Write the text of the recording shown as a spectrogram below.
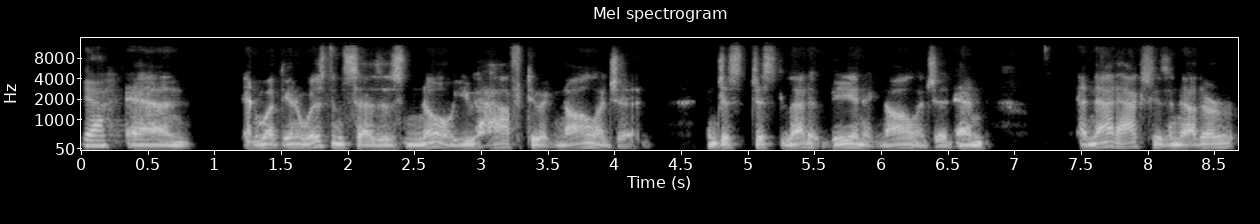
yeah, And and what the inner wisdom says is, no, you have to acknowledge it and just just let it be and acknowledge it. And and that actually is another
